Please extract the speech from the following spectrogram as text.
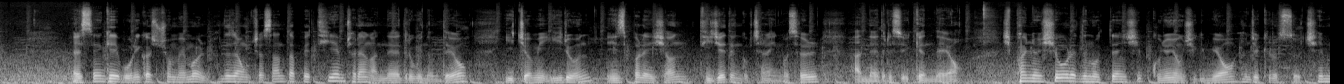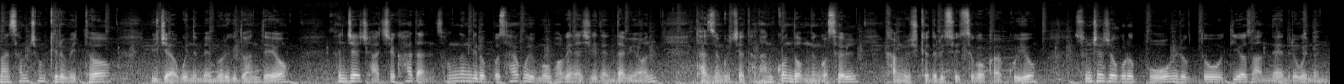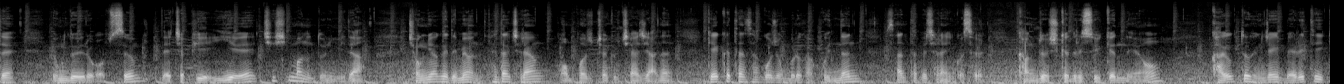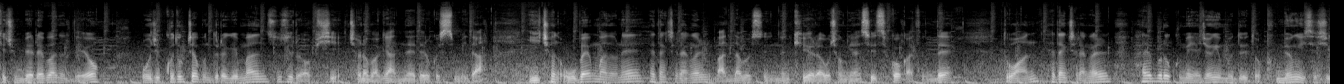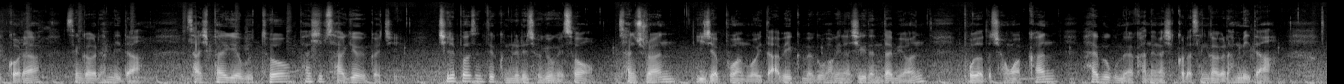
SNK 모니카 추천 매물 현대자동차 산타페 TM 차량 안내해드리고 있는데요. 2.2 이륜 인스퍼레이션 디젤 등급 차량인 것을 안내해드릴 수 있겠네요. 18년 10월에 등록된 19년 형식이며 현재 키로수 7만 3천 킬로미터 유지하고 있는 매물이기도 한데요. 현재 좌측 하단 성능 기록부 사고 유무 확인하시게 된다면 단순 글자 단 한 건도 없는 것을 강조시켜 드릴 수 있을 것 같고요. 순차적으로 보험 이력도 띄어서 안내해 드리고 있는데 용도 이력 없음, 내차 피해 이외에 70만 원 돈입니다. 정리하게 되면 해당 차량 범퍼조차 교체하지 않은 깨끗한 사고 정보를 갖고 있는 산타페 차량인 것을 강조시켜 드릴 수 있겠네요. 가격도 굉장히 메리트 있게 준비를 해봤는데요. 오직 구독자분들에게만 수수료 없이 저렴하게 안내해드리고 있습니다. 2,500만 원에 해당 차량을 만나볼 수 있는 기회라고 정리할 수 있을 것 같은데 또한 해당 차량을 할부로 구매 예정인 분들도 분명히 있으실 거라 생각을 합니다. 48개월부터 84개월까지 7% 금리를 적용해서 산출한 이자 포함 월 납입 금액을 확인하시게 된다면 보다 더 정확한 할부 구매가 가능하실 거라 생각을 합니다.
